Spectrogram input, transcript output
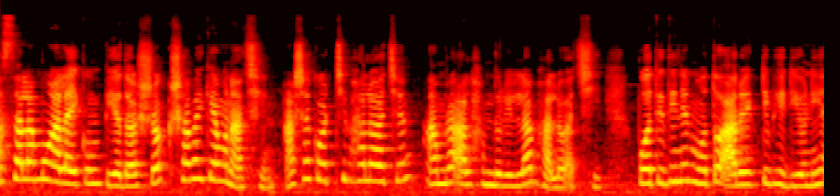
আসসালামু আলাইকুম, প্রিয় দর্শক। সবাই কেমন আছেন? আশা করছি ভালো আছেন। আমরা আলহামদুলিল্লাহ ভালো আছি। প্রতিদিনের মতো আরও একটি ভিডিও নিয়ে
